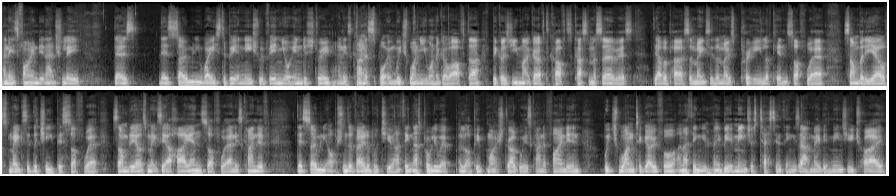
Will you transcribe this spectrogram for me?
and it's finding actually there's there's so many ways to be a niche within your industry and it's kind Yeah. of spotting which one you want to go after because you might go after customer service the other person makes it the most pretty looking software somebody else makes it the cheapest software somebody else makes it a high end software and it's kind of there's so many options available to you and i think that's probably where a lot of people might struggle is kind of finding which one to go for and i think it mm-hmm. maybe it means just testing things out maybe it means you try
